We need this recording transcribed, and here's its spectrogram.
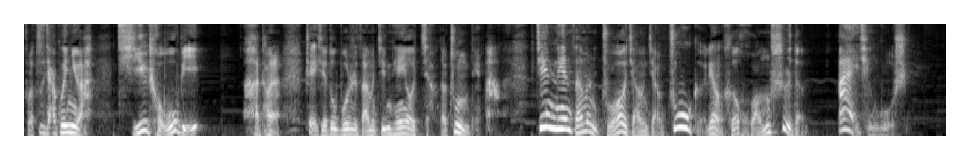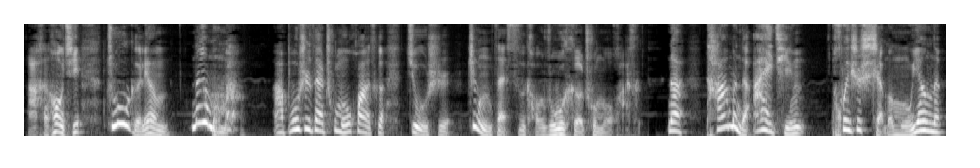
说自家闺女啊奇丑无比啊。当然，这些都不是咱们今天要讲的重点啊。今天咱们主要讲讲诸葛亮和黄氏的爱情故事啊。很好奇，诸葛亮。那么忙啊，不是在出谋划策，就是正在思考如何出谋划策。那他们的爱情会是什么模样呢？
